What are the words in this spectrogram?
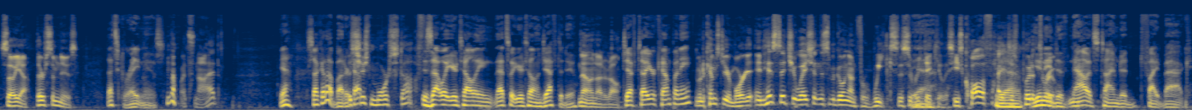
So yeah, there's some news. That's great news. No, it's not. Yeah. Suck it up, Buttercup. It's just more stuff. Is that what you're telling that's what you're telling Jeff to do? No, not at all. Jeff, tell your company. When it comes to your mortgage, in his situation, this has been going on for weeks. This is Yeah. ridiculous. He's qualified. Yeah. Just put it You through. need to now it's time to fight back.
